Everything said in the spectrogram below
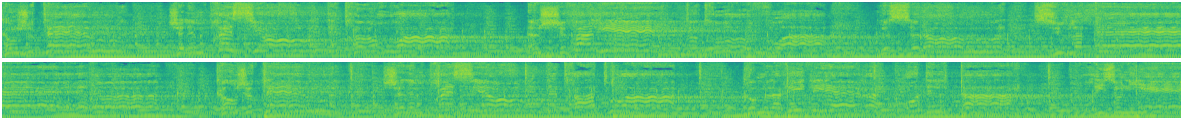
Quand je t'aime j'ai l'impression chevalier d'autrefois le seul homme sur la terre. Quand je t'aime j'ai l'impression d'être à toi comme la rivière au delta prisonnier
